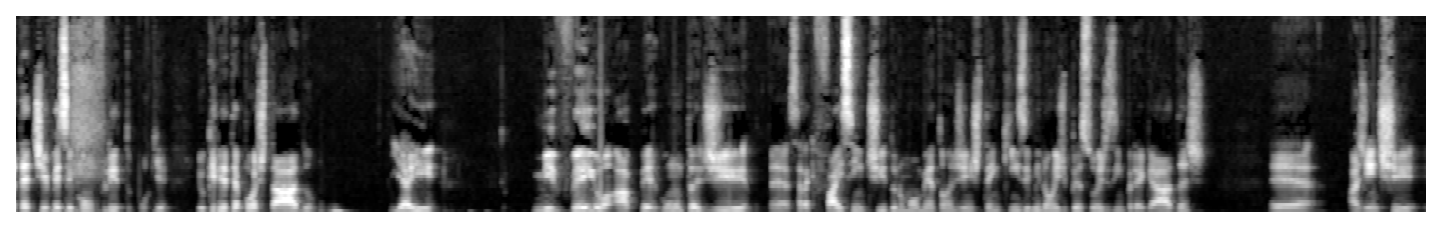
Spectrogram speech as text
até tive esse conflito, porque eu queria ter postado, e aí me veio a pergunta de: é, será que faz sentido no momento onde a gente tem 15 milhões de pessoas desempregadas, é, a gente,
